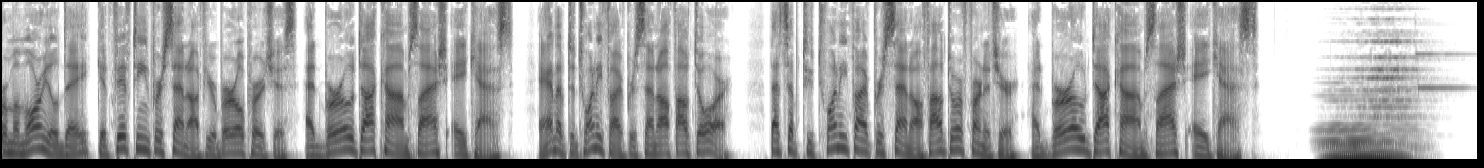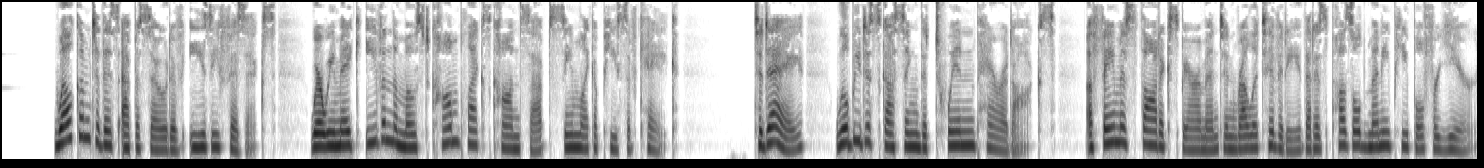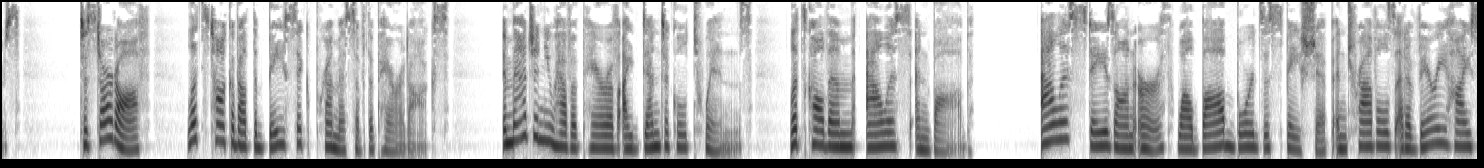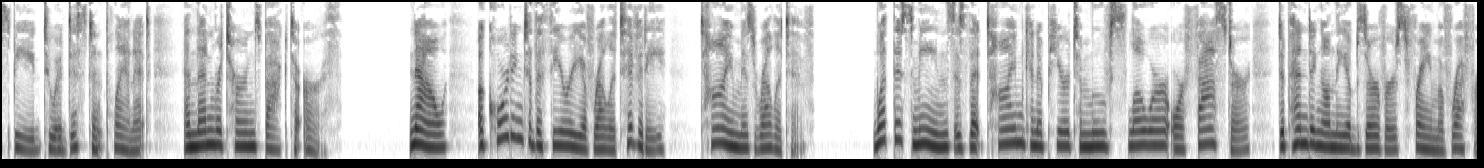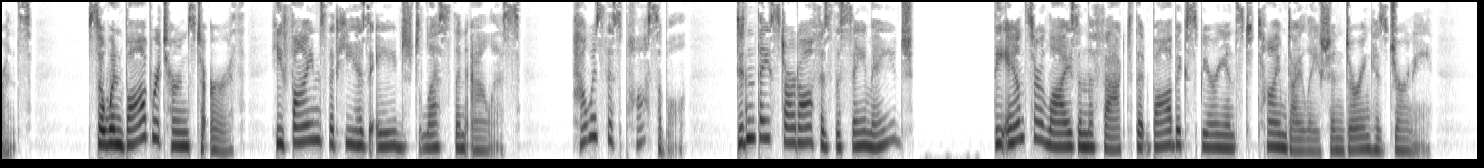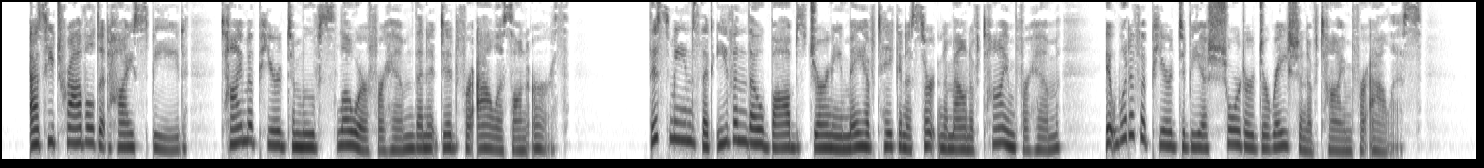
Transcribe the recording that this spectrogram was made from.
For Memorial Day, get 15% off your Burrow purchase at burrow.com slash ACAST and up to 25% off outdoor. That's up to 25% off outdoor furniture at burrow.com slash ACAST. Welcome to this episode of Easy Physics, where we make even the most complex concepts seem like a piece of cake. Today, we'll be discussing the twin paradox, a famous thought experiment in relativity that has puzzled many people for years. To start off, let's talk about the basic premise of the paradox. Imagine you have a pair of identical twins. Let's call them Alice and Bob. Alice stays on Earth while Bob boards a spaceship and travels at a very high speed to a distant planet and then returns back to Earth. Now, according to the theory of relativity, time is relative. What this means is that time can appear to move slower or faster depending on the observer's frame of reference. So when Bob returns to Earth, he finds that he has aged less than Alice. How is this possible? Didn't they start off as the same age? The answer lies in the fact that Bob experienced time dilation during his journey. As he traveled at high speed, time appeared to move slower for him than it did for Alice on Earth. This means that even though Bob's journey may have taken a certain amount of time for him, it would have appeared to be a shorter duration of time for Alice.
